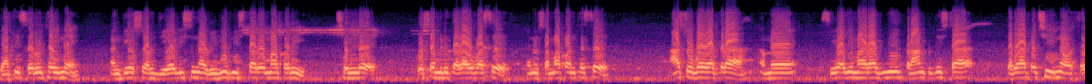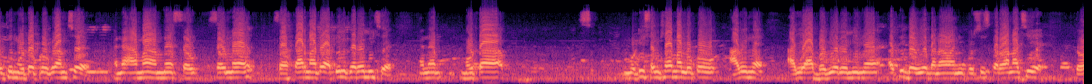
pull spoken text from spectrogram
ત્યાંથી શરૂ થઈને અંકલેશ્વર જીઆઈડીસીના વિવિધ વિસ્તારોમાં ફરી છેલ્લે કોસંબડી તળાવ પાસે એનું સમાપન થશે. આ શોભાયાત્રા અમે શિવાજી મહારાજની પ્રાણ પ્રતિષ્ઠા કર્યા પછીનો સૌથી મોટો પ્રોગ્રામ છે અને આમાં અમે સૌ, સૌને સહકાર માટે અપીલ કરેલી છે અને મોટા મોટી સંખ્યામાં લોકો આવીને આજે આ ભવ્ય રેલીને અતિ ભવ્ય બનાવવાની કોશિશ કરવાના છીએ. તો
